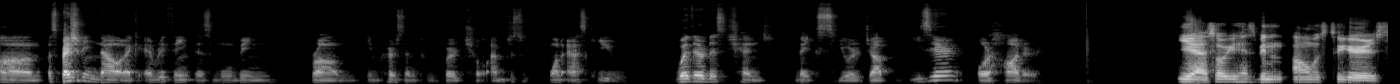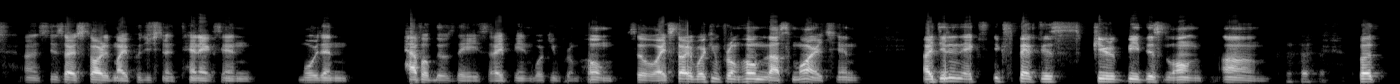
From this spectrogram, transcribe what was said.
um, especially now, like everything is moving from in person to virtual. I'm just want to ask you whether this change makes your job easier or harder. Yeah, so it has been almost two years uh, since I started my position at 10x, and more than half of those days I've been working from home. So I started working from home last March, and I didn't ex- expect this period to be this long. Um, but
